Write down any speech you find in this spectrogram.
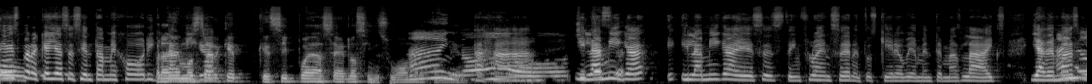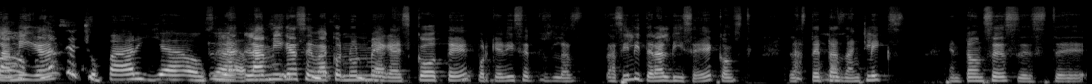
Es para que ella se sienta mejor y para demostrar que, que, sí puede hacerlo sin su hombre. Ay, no. Y la amiga, y, la amiga es este influencer, entonces quiere obviamente más likes. Y además la amiga. chupar y ya, o sea. La, amiga se va con un mega escote, porque dice, pues las, así literal dice, ¿eh? las tetas dan clics. Entonces, este.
